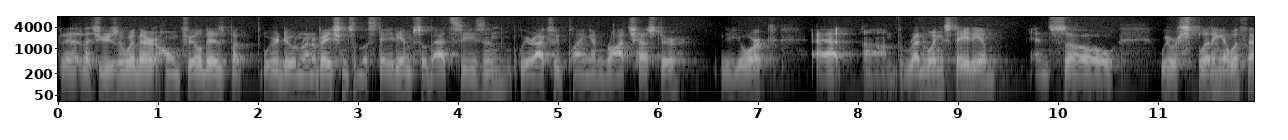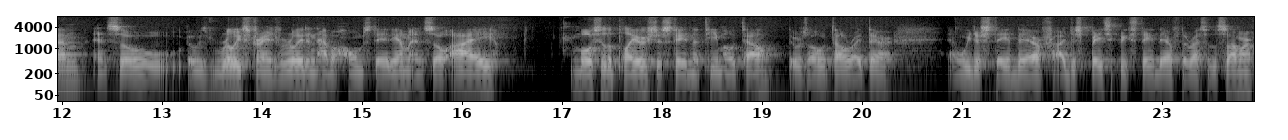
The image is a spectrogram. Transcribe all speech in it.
that's usually where their home field is. But we were doing renovations on the stadium, so that season we were actually playing in Rochester, New York, at um, the Red Wing Stadium, and so we were splitting it with them, and so it was really strange. We really didn't have a home stadium, and so I most of the players just stayed in the team hotel. There was a hotel right there, and we just stayed there. I just basically stayed there for the rest of the summer.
